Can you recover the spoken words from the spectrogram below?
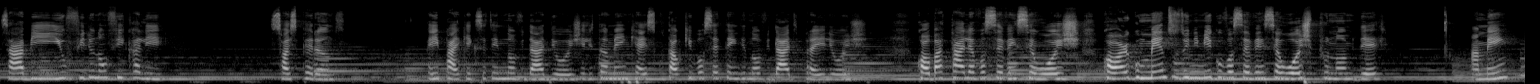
Sabe? E o filho não fica ali só esperando. Ei, pai, o que você tem de novidade hoje? Ele também quer escutar o que você tem de novidade para ele hoje. Qual batalha você venceu hoje? Qual argumentos do inimigo você venceu hoje para o nome dele? Amém?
